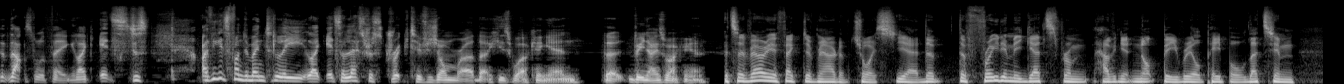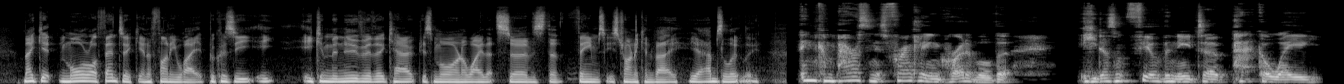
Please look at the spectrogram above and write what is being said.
that sort of thing. Like it's just, I think it's fundamentally like it's a less restrictive genre that he's working in that is working in. It's a very effective narrative choice. Yeah, the the freedom he gets from having it not be real people lets him make it more authentic in a funny way because he, he he can maneuver the characters more in a way that serves the themes he's trying to convey. Yeah, absolutely. In comparison, it's frankly incredible that he doesn't feel the need to pack away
